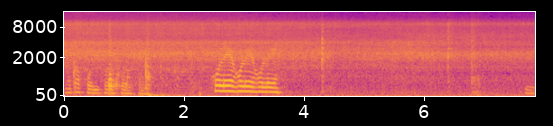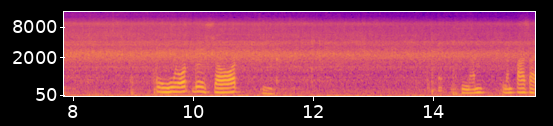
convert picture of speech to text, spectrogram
แล้วก็คนคนคนคนโคเลโคเลโคเล ปรุงรสด้วยซอส น้ำ น้ำปลาใส่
